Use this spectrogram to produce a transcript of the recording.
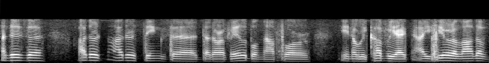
And there's uh, other other things uh, that are available now for you know recovery. I I hear a lot of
